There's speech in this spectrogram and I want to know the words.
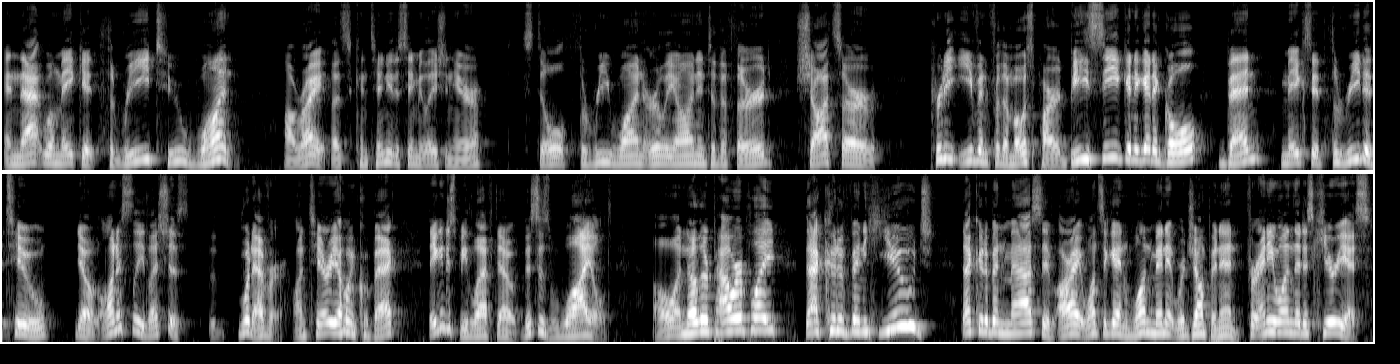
and that will make it 3 to 1. All right, let's continue the simulation here. Still 3 1 early on into the third. Shots are pretty even for the most part. BC gonna get a goal. Benn makes it 3 to 2. Yo, honestly, let's just whatever. Ontario and Quebec, they can just be left out. This is wild. Oh, another power play? That could have been huge. That could have been massive. All right, once again, one minute, we're jumping in. For anyone that is curious,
